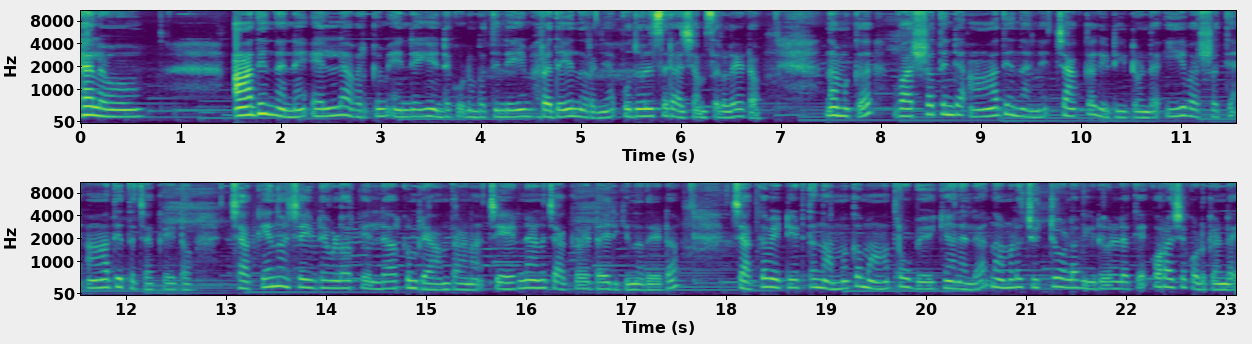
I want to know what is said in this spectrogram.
ഹലോ ആദ്യം തന്നെ എല്ലാവർക്കും എന്റെയും എന്റെ കുടുംബത്തിന്റെയും ഹൃദയം നിറഞ്ഞ പുതുവത്സരാശംസകൾ കേട്ടോ. നമുക്ക് വർഷത്തിന്റെ ആദ്യം തന്നെ ചക്ക കിട്ടിയിട്ടുണ്ട്. ഈ വർഷത്തെ ആദ്യത്തെ ചക്ക കേട്ടോ. ചക്കയെന്ന് വെച്ചാൽ ഇവിടെ ഉള്ളവർക്ക് എല്ലാവർക്കും ഭ്രാന്താണ്. ചേട്ടനാണ് ചക്ക വെട്ടായിരിക്കുന്നത് കേട്ടോ. ചക്ക വെട്ടിയെടുത്ത് നമുക്ക് മാത്രം ഉപയോഗിക്കാനല്ല നമ്മൾ ചുറ്റുമുള്ള വീടുകളിലൊക്കെ കുറേശ്ശെ കൊടുക്കണ്ടേ?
